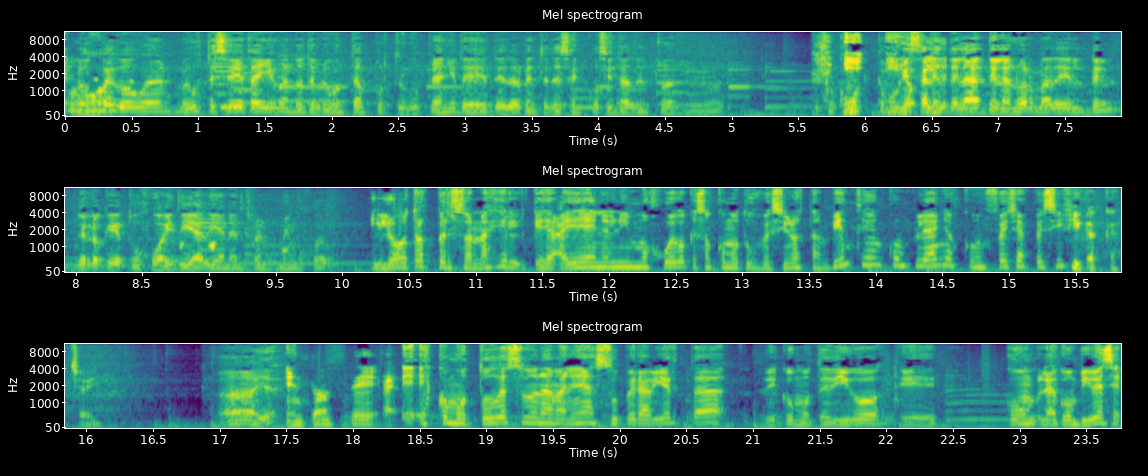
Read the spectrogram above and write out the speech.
como juegos, weón. Me gusta ese detalle cuando te preguntan por tu cumpleaños y de repente te hacen cositas dentro del. Como, Y- como y que lo- salen y de, la, de la norma del- de lo que tú jugáis día a día dentro del mismo juego. y los otros personajes que hay en el mismo juego que son como tus vecinos también tienen cumpleaños con fechas específicas, ¿cachai? Ah, ya. Entonces e- es como todo eso de una manera súper abierta de como te digo eh, con la convivencia.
